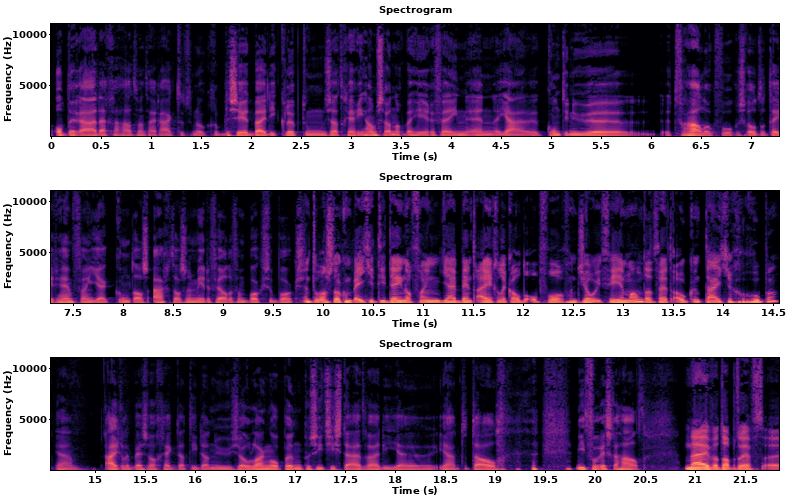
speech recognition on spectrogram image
op de radar gehad. Want hij raakte toen ook geblesseerd bij die club. Toen zat Gerry Hamstra nog bij Herenveen. En eh, ja, continu eh, het verhaal ook voorgeschoten tegen hem. Van jij komt als acht, als een middenvelder van box-to-box. En toen was het ook een beetje het idee nog van, jij bent eigenlijk al de opvolger van Joey Veerman. Dat werd ook een tijdje geroepen. Ja, eigenlijk best wel gek dat hij dan nu zo lang op een positie staat waar hij eh, ja, totaal niet voor is gehaald. Nee, wat dat betreft, eh,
